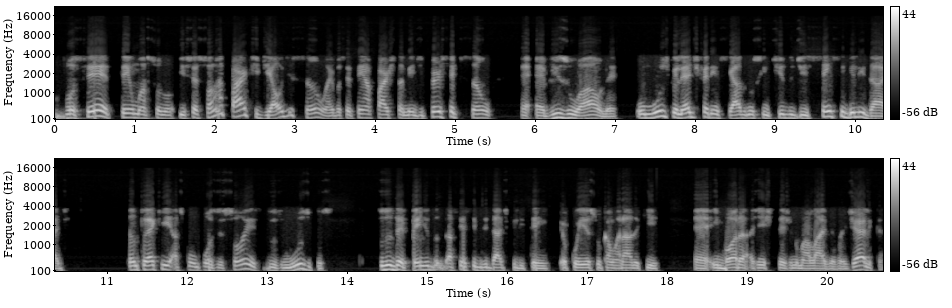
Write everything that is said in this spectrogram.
você tem uma sonor... Isso é só na parte de audição, aí você tem a parte também de percepção é, é, visual, né? O músico ele é diferenciado no sentido de sensibilidade. Tanto é que as composições dos músicos, tudo depende da sensibilidade que ele tem. Eu conheço um camarada que, é, embora a gente esteja numa live evangélica,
